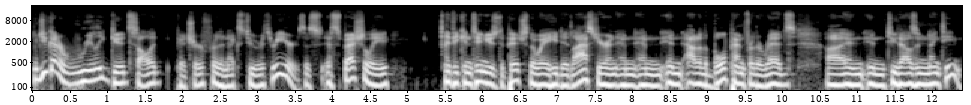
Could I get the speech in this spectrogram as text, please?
But you've got a really good, solid pitcher for the next two or three years, especially if he continues to pitch the way he did last year and and and in out of the bullpen for the Reds uh, in in 2019.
